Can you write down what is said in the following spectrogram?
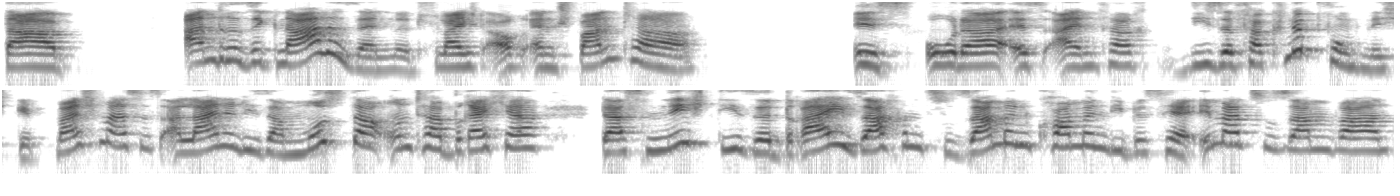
da andere Signale sendet, vielleicht auch entspannter ist oder es einfach diese Verknüpfung nicht gibt. Manchmal ist es alleine dieser Musterunterbrecher, dass nicht diese drei Sachen zusammenkommen, die bisher immer zusammen waren.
